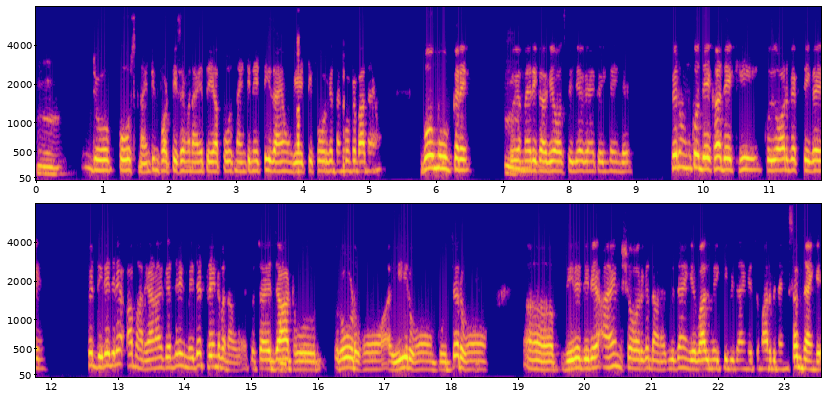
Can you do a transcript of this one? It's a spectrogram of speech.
हम्म, जो पोस्ट 1947 आए थे या पोस्ट 1980s आए होंगे 84 के दंगों के बाद आए होंगे वो मूव करे। कोई अमेरिका गए ऑस्ट्रेलिया गए कहीं कहीं गए। फिर उनको देखा देखी कोई और व्यक्ति गए फिर धीरे धीरे अब हरियाणा के अंदर एक मेजर ट्रेंड बना हुआ है। तो चाहे जाट हो रोड हो अहीर हो गुजर हो धीरे धीरे आई एम श्योर के दानक भी जाएँगे वाल्मीकि भी जाएँगे चमार भी जाएँगे सब जाएँगे।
